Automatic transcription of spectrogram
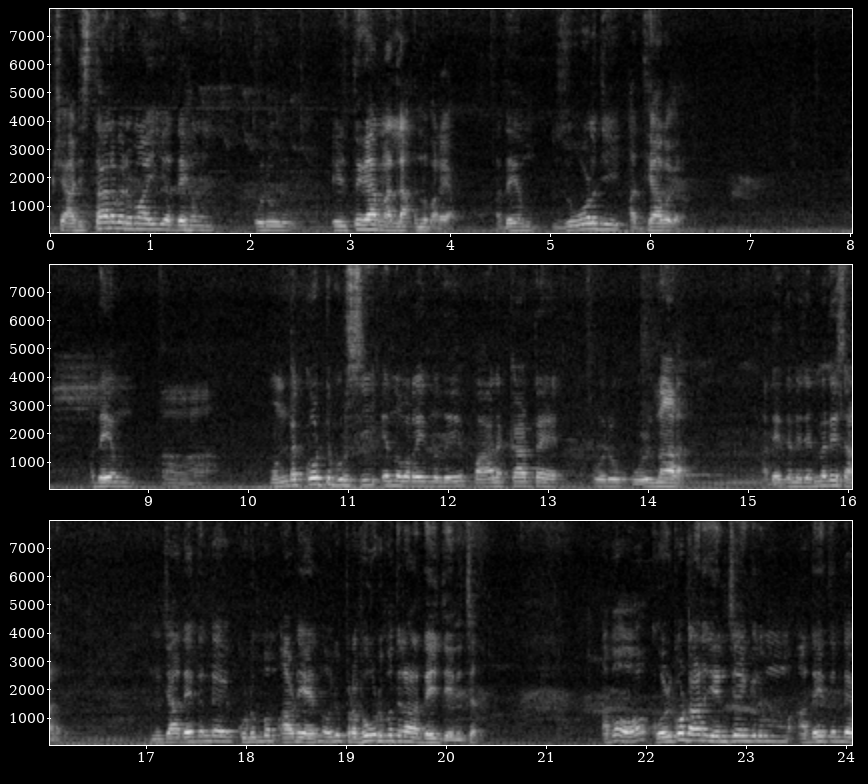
പക്ഷേ അടിസ്ഥാനപരമായി അദ്ദേഹം ഒരു എഴുത്തുകാരനല്ല എന്ന് പറയാം. അദ്ദേഹം സുവോളജി അധ്യാപകനാണ്. അദ്ദേഹം മുണ്ടക്കോട്ട് കുറിശി എന്ന് പറയുന്നത് പാലക്കാട്ടെ ഒരു ഉൾനാടാണ്. അദ്ദേഹത്തിന്റെ ജന്മദേശമാണത് എന്നുവെച്ചാൽ അദ്ദേഹത്തിന്റെ കുടുംബം അവിടെയായിരുന്നു. ഒരു പ്രഭു കുടുംബത്തിലാണ് അദ്ദേഹം ജനിച്ചത്. അപ്പോൾ കോഴിക്കോട്ടാണ് ജനിച്ചതെങ്കിലും അദ്ദേഹത്തിന്റെ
